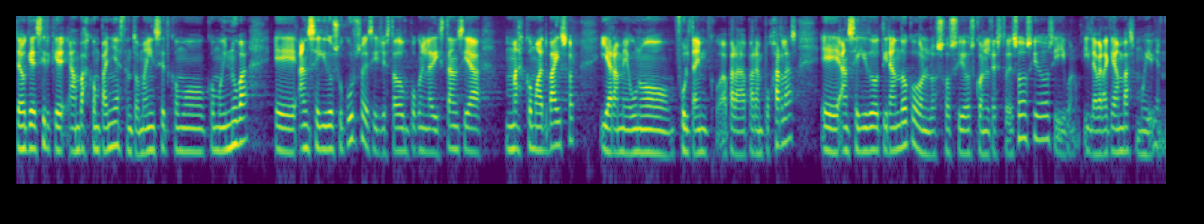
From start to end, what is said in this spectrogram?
Tengo que decir que ambas compañías, tanto Mindset como, como eh, han seguido su curso, es decir, yo he estado un poco en la distancia más como advisor y ahora me uno full time para, para empujarlas. han seguido tirando con los socios, con el resto de socios y bueno, y la verdad que ambas muy bien.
